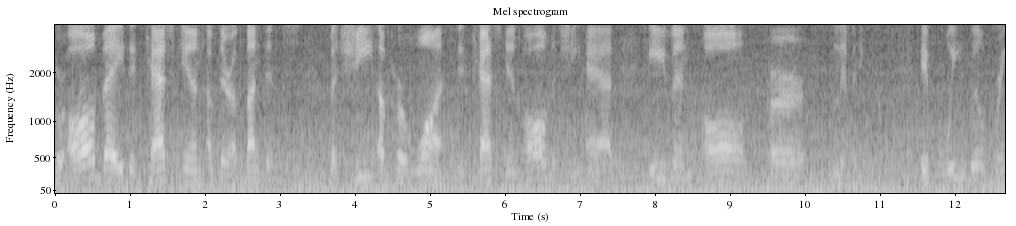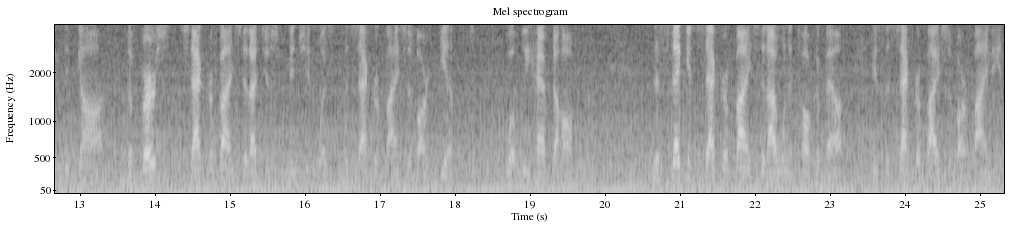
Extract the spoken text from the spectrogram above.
For all they did cast in of their abundance, but she of her want did cast in all that she had, even all her living. If we will bring to God, the first sacrifice that I just mentioned was the sacrifice of our gift. what we have to offer. The second sacrifice that I want to talk about is the sacrifice of our finances.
